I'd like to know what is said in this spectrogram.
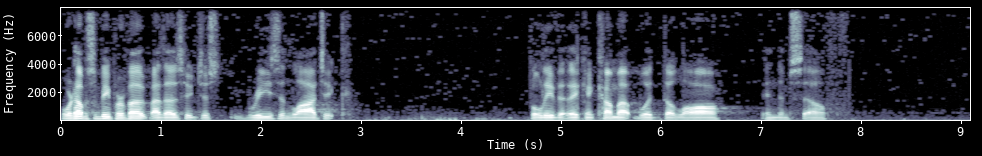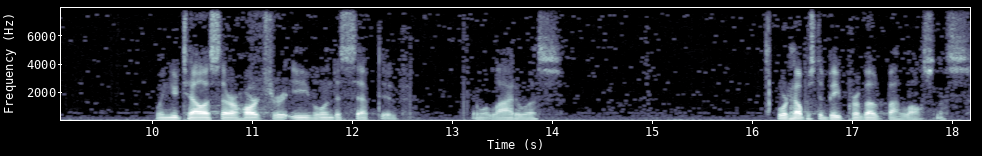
Lord, help us to be provoked by those who just reason, logic, believe that they can come up with the law in themselves. When you tell us that our hearts are evil and deceptive and will lie to us. Lord, help us to be provoked by lostness.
